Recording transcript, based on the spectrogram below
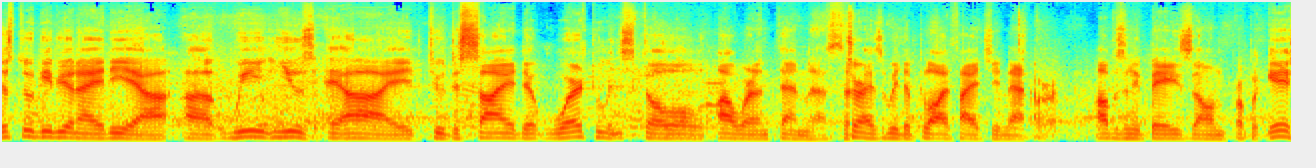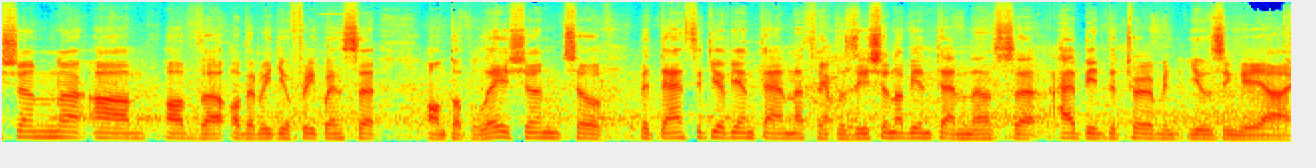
Just to give you an idea, uh, we use AI to decide where to install our antennas as we deploy 5G network. Obviously, based on propagation um, of, uh, of the radio frequency on population. So the density of the antennas, the position of the antennas uh, have been determined using AI.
